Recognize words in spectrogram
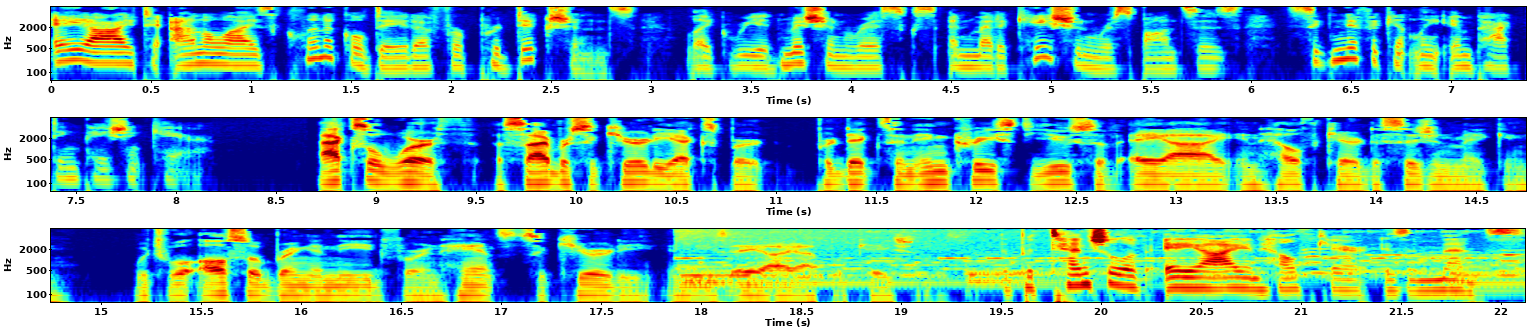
AI to analyze clinical data for predictions like readmission risks and medication responses, significantly impacting patient care. Axel Wirth, a cybersecurity expert, predicts an increased use of AI in healthcare decision making, which will also bring a need for enhanced security in these AI applications. The potential of AI in healthcare is immense.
